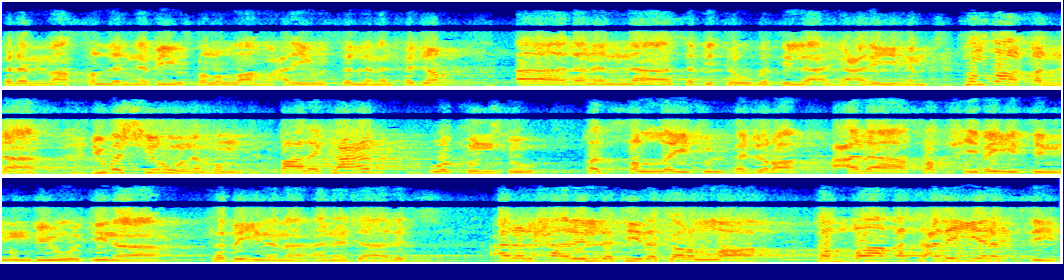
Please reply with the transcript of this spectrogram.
فلما صلى النبي صلى الله عليه وسلم الفجر آذن الناس بتوبة الله عليهم فانطلق الناس يبشرونهم. قال كعب وكنت قد صليت الفجر على سطح بيت من بيوتنا فبينما أنا جالس على الحال التي ذكر الله. قد ضاقت علي نفسي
